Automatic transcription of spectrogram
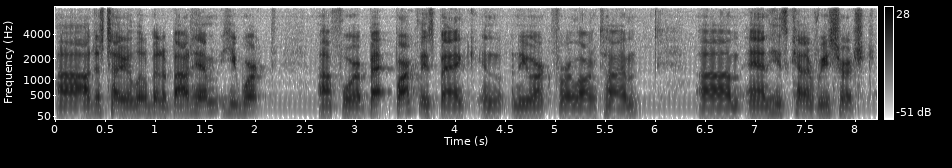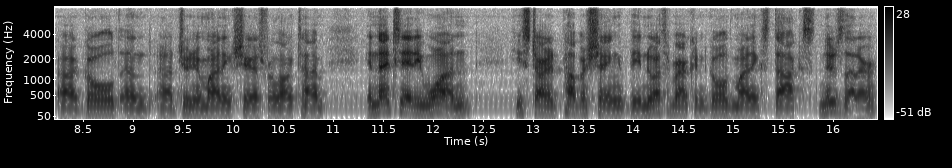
uh, I'll just tell you a little bit about him. He worked for Barclays Bank in New York for a long time, um, and he's kind of researched gold and junior mining shares for a long time. In 1981, he started publishing the North American Gold Mining Stocks newsletter,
